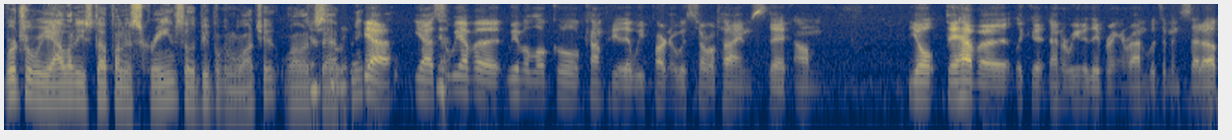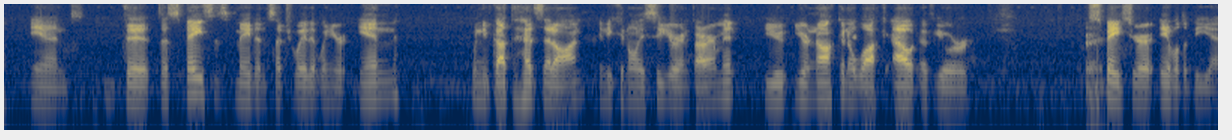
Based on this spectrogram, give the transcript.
virtual reality stuff on a screen so that people can watch it while it's Absolutely. happening? Yeah, yeah. So Yeah. we have a we have a local company that we partner with several times that um you'll they have a like a, an arena they bring around with them and set up and the the space is made in such a way that when you're in when you've got the headset on and you can only see your environment you you're not going to walk out of your Right. space you're able to be in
